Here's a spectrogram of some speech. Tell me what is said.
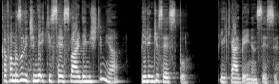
Kafamızın içinde iki ses var demiştim ya. Birinci ses bu. İlkel beynin sesi.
